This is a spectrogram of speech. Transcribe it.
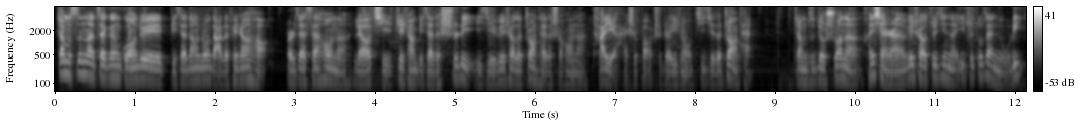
詹姆斯呢在跟国王队比赛当中打得非常好。而在赛后呢，聊起这场比赛的失利以及威少的状态的时候呢，他也还是保持着一种积极的状态。詹姆斯就说呢，很显然威少最近呢一直都在努力，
